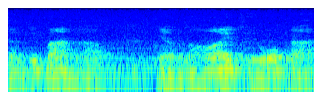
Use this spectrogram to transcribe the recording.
กันที่บ้านเอาอย่างน้อยถือโอกาส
